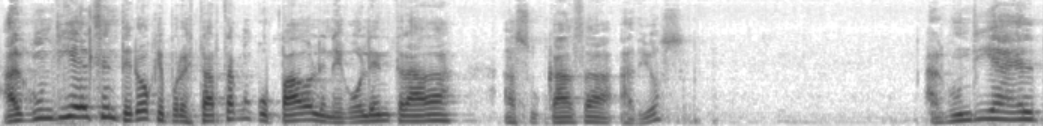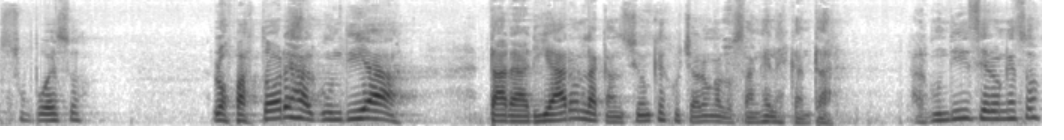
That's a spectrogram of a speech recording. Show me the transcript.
Algún día él se enteró que por estar tan ocupado le negó la entrada a su casa a Dios. ¿Algún día él supo eso? Los pastores algún día tararearon la canción que escucharon a los ángeles cantar. ¿Algún día hicieron eso?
